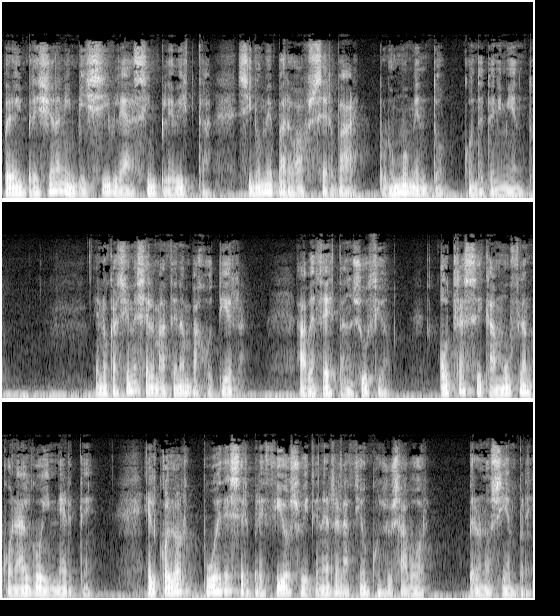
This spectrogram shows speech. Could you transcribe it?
pero impresionan invisible a simple vista si no me paro a observar por un momento con detenimiento. En ocasiones se almacenan bajo tierra, a veces están sucios, otras se camuflan con algo inerte. El color puede ser precioso y tener relación con su sabor, pero no siempre.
